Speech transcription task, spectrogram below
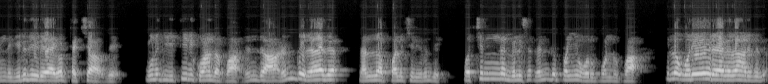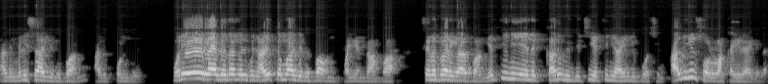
இந்த இறுதி ரேகை டச் ஆகுது. உனக்கு இத்தினி குழந்தைப்பா ரெண்டு ரெண்டு ரேகை நல்லா பளிச்சுன்னு இருந்து ஒரு சின்ன மெலிசா ரெண்டு பையன் ஒரு பொண்ணுப்பா இல்லை ஒரே ரேகை தான் இருக்குது. அது மெலிசா இருக்குதுப்பா அது பொண்ணு. ஒரே ரேகை தான் கொஞ்சம் அழுத்தமாக இருக்குதுப்பா. உனக்கு பையன் தான்ப்பா சில பேர் கேட்பாங்க எத்தினி எனக்கு கரு இருந்துச்சு எத்தினி அழிஞ்சு போச்சு? அதையும் சொல்லலாம் கை ரேகையில்.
